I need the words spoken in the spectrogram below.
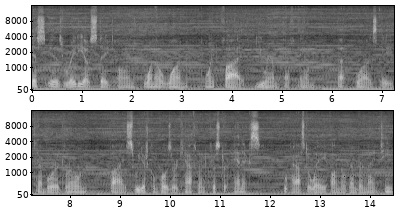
This is Radio State on 101.5 UMFM. That was a Tambura drone by Swedish composer Catherine Christer Hennix, who passed away on November 19th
